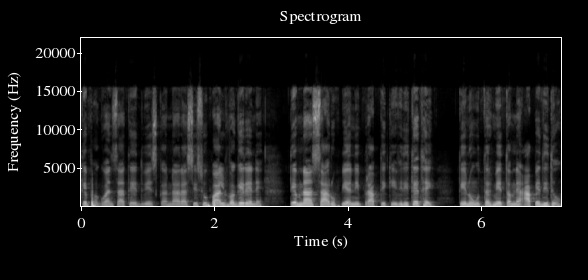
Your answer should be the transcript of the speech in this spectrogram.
કે ભગવાન સાથે દ્વેષ કરનારા શિશુપાલ વગેરેને તેમના સારૂપ્યની પ્રાપ્તિ કેવી રીતે થઈ તેનો ઉત્તર મેં તમને આપી દીધો.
